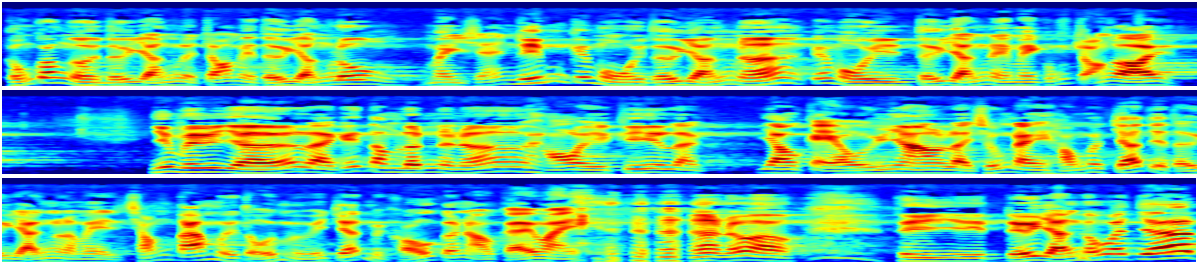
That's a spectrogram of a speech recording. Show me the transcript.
cũng có người tự giận là cho mày tự giận luôn. Mày sẽ nếm cái mùi tự giận nữa. Cái mùi tự giận này mày cũng chọn rồi. Nhưng mà bây giờ là cái tâm linh này nó hồi kia là giao kèo với nhau là xuống đây không có chết thì tự giận là mày sống 80 tuổi mày mới chết mày khổ cỡ nào kệ mày. Đúng không? Thì tự giận không có chết.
